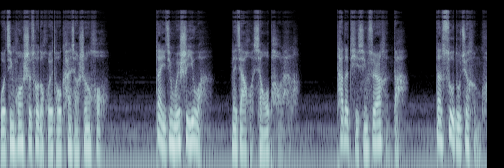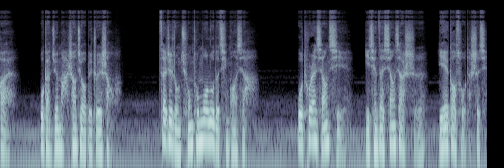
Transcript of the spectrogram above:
我惊慌失措的回头看向身后，但已经为时已晚。那家伙向我跑来了，他的体型虽然很大，但速度却很快，我感觉马上就要被追上了。在这种穷途末路的情况下，我突然想起以前在乡下时爷爷告诉我的事情。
